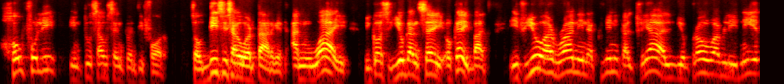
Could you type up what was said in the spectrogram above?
hopefully in 2024. So this is our target. And why? Because you can say, okay, but if you are running a clinical trial, you probably need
